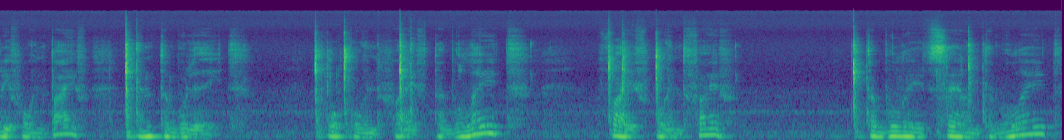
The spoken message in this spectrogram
3.5 and tabulate. 4.5 tabulate 5.5 tabulate 7 tabulate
